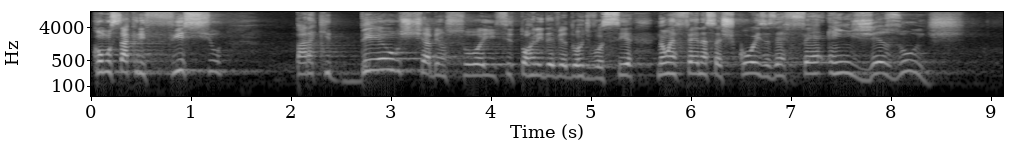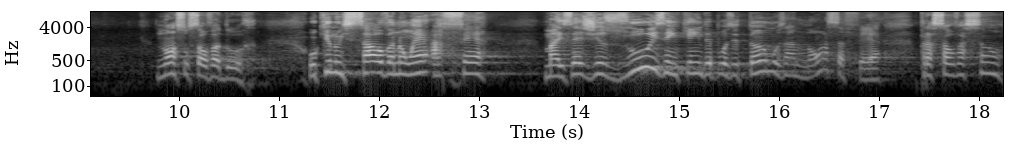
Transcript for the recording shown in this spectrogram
como sacrifício para que Deus te abençoe e se torne devedor de você. Não é fé nessas coisas, é fé em Jesus, nosso Salvador. O que nos salva não é a fé, mas é Jesus em quem depositamos a nossa fé para a salvação.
